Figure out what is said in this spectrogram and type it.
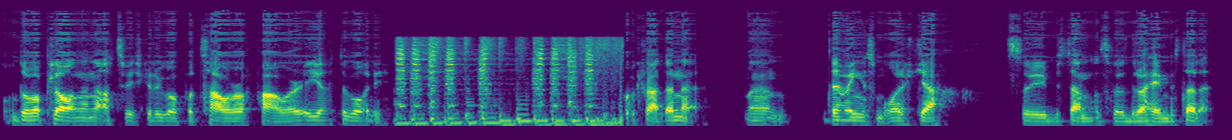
Och då var planen att vi skulle gå på Tower of Power i Göteborg. På kvällen där. Men det var ingen som orkade. Så vi bestämde oss för att dra hem istället.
